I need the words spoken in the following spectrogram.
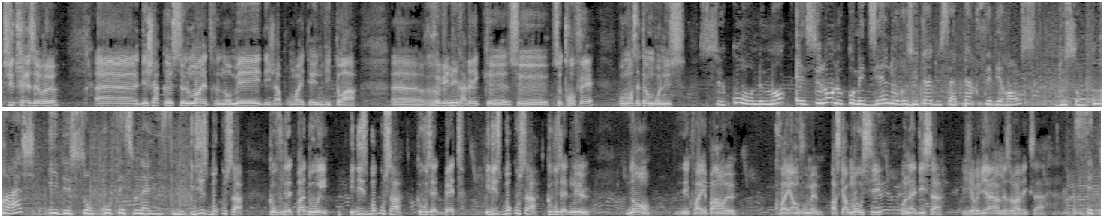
Je suis très heureux. Euh, déjà que seulement être nommé, déjà pour moi, était une victoire. Euh, revenir avec euh, ce, trophée, pour moi c'est un bonus. Ce couronnement est selon le comédien le résultat de sa persévérance, de son courage et de son professionnalisme. Ils disent beaucoup ça, que vous n'êtes pas doué. Ils disent beaucoup ça, que vous êtes bête. Ils disent beaucoup ça, que vous êtes nul. Non, ne croyez pas en eux. Croyez en vous-même. Parce qu'à moi aussi, on a dit ça je reviens à la maison avec ça. Cette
